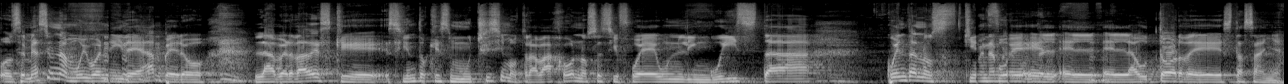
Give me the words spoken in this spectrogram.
O se me hace una muy buena idea, pero la verdad es que siento que es muchísimo trabajo. No sé si fue un lingüista. Cuéntanos quién fue el, el autor de esta hazaña.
